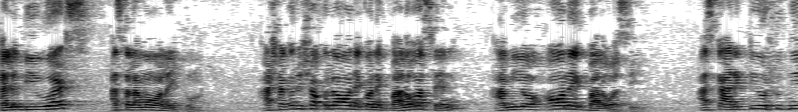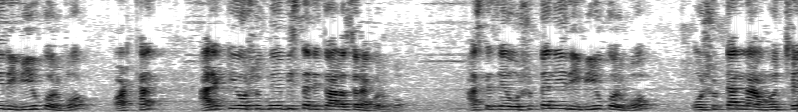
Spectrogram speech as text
হ্যালো ভিউয়ার্স, আসসালামু আলাইকুম। আশা করি সকলে অনেক অনেক ভালো আছেন, আমিও অনেক ভালো আছি। আজকে আরেকটি ওষুধ নিয়ে রিভিউ করব, অর্থাৎ আরেকটি ওষুধ নিয়ে বিস্তারিত আলোচনা করব। আজকে যে ওষুধটা নিয়ে রিভিউ করব, ওষুধটার নাম হচ্ছে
